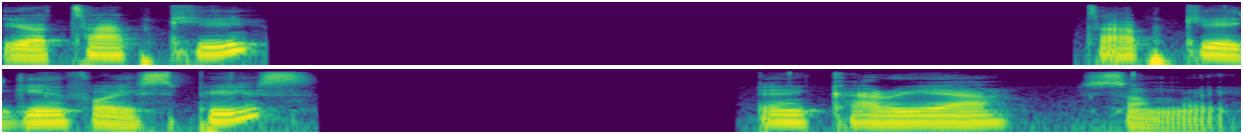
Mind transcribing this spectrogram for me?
Your tab key Tap key again for a space. Then career summary.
